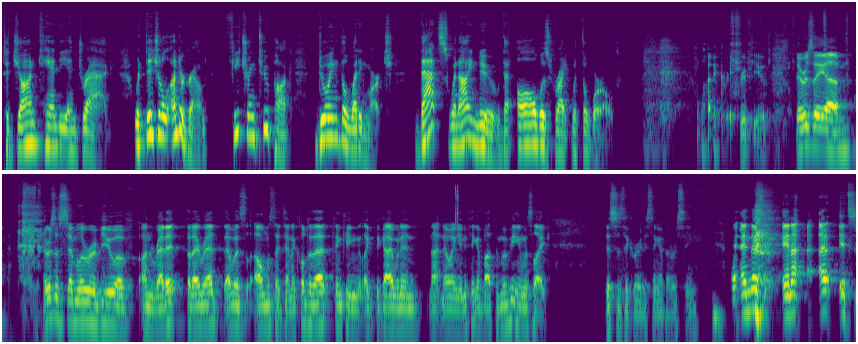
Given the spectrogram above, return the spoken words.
to John Candy and Drag, with Digital Underground featuring Tupac doing the wedding march. That's when I knew that all was right with the world. what a great review. There was a um, there was a similar review of on Reddit that I read that was almost identical to that, thinking like the guy went in not knowing anything about the movie and was like, "This is the greatest thing I've ever seen." And there's and I, I it's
